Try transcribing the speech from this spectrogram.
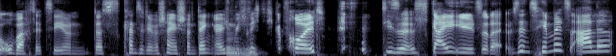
beobachtet sie und das kannst du dir wahrscheinlich schon denken, habe ich mich Mhm. richtig gefreut. Diese Sky Eels oder sind's Himmelsaale?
